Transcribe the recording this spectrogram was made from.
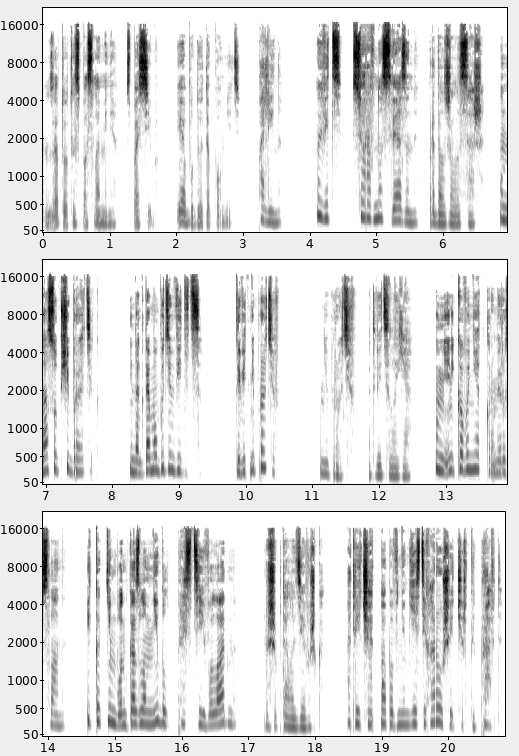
Зато ты спасла меня. Спасибо. Я буду это помнить. Полина, мы ведь все равно связаны, продолжала Саша. У нас общий братик. Иногда мы будем видеться. Ты ведь не против? Не против, ответила я. У меня никого нет, кроме Руслана. И каким бы он козлом ни был, прости его, ладно? прошептала девушка. В отличие от папы в нем есть и хорошие черты, правда.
